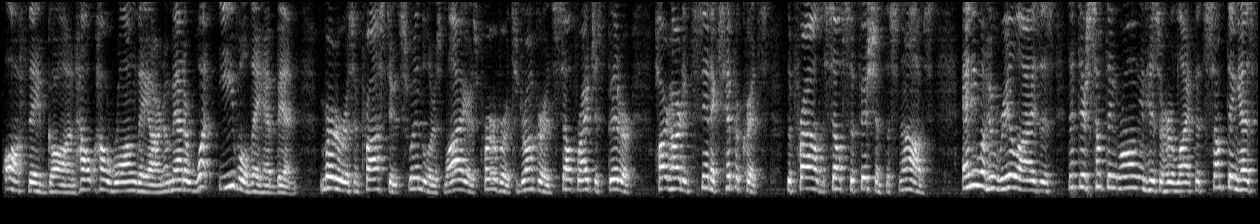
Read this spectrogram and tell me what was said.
off they've gone, how, how wrong they are, no matter what evil they have been murderers and prostitutes, swindlers, liars, perverts, drunkards, self righteous, bitter, hard hearted cynics, hypocrites, the proud, the self sufficient, the snobs. Anyone who realizes that there's something wrong in his or her life, that something has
